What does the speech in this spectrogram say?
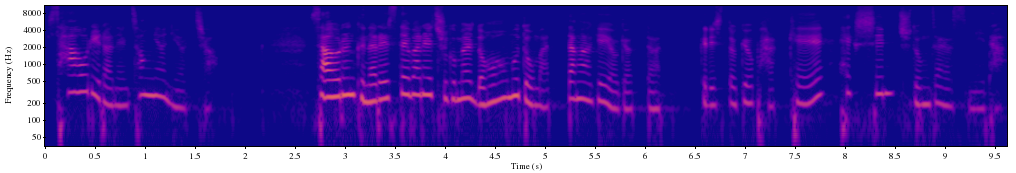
사울이라는 청년이었죠. 사울은 그날의 스테반의 죽음을 너무도 마땅하게 여겼던 그리스도교 박해의 핵심 주동자였습니다.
